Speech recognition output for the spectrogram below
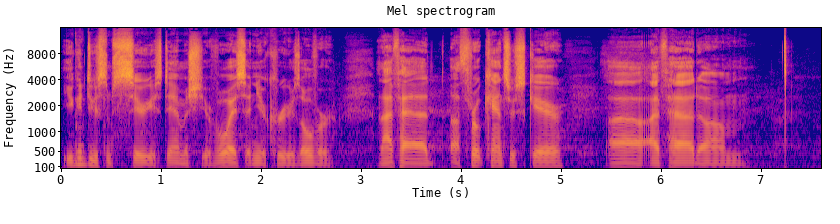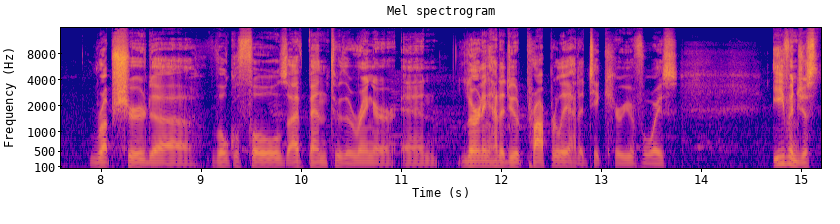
you can do some serious damage to your voice, and your career is over. And I've had a throat cancer scare. Uh, I've had um, ruptured uh, vocal folds. I've been through the ringer, and learning how to do it properly, how to take care of your voice, even just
